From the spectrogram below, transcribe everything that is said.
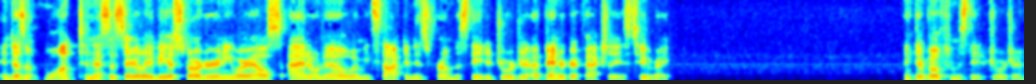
and doesn't want to necessarily be a starter anywhere else. I don't know. I mean, Stockton is from the state of Georgia. Uh, Vandagriff actually is too, right? I think they're both from the state of Georgia.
